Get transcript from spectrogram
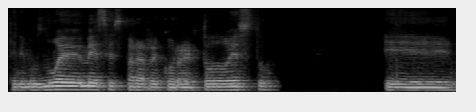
Tenemos nueve meses para recorrer todo esto. Eh,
